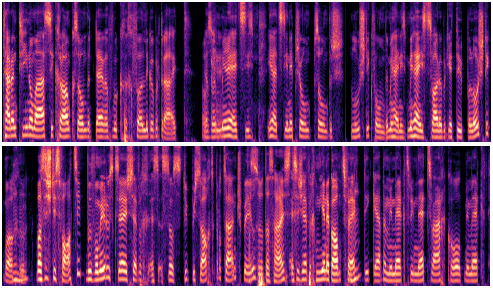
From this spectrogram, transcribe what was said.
Tarantino-mässig krank, sondern einfach wirklich völlig überdreht. Also Okay. mir hat's die, ich habe die nicht schon besonders lustig gefunden. Wir haben, wir haben uns zwar über die Typen lustig gemacht, Mhm. Was ist dein Fazit? weil von mir aus gesehen ist es einfach ein, so ein typisches 80%-Spiel. Also, das heisst, Es ist einfach nie ganz Mhm. fertig. Eben, man merkt es beim Netzwerkcode, man merkt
